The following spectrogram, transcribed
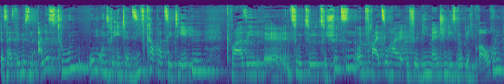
Das heißt, wir müssen alles tun, um unsere Intensivkapazitäten quasi äh, zu, zu, zu schützen und freizuhalten für die Menschen, die es wirklich brauchen.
